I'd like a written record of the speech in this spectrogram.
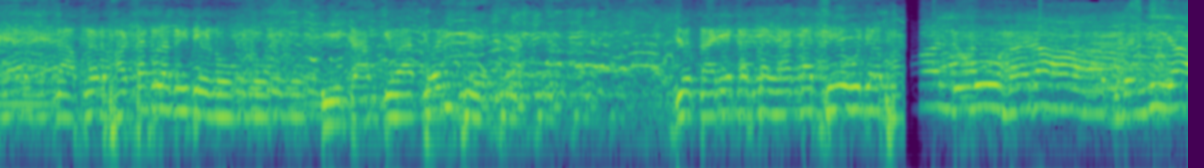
है। ना अपना फाटक लगी देनो ये काम की बात थोड़ी है जो कार्यकर्ता यहाँ का थे वो जब हरा धनिया।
